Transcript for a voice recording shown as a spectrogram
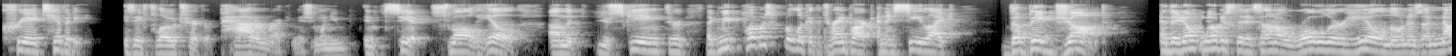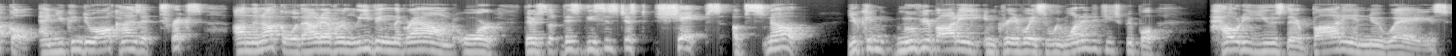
Creativity is a flow trigger, pattern recognition. When you see a small hill on the, you're skiing through, like me, most people look at the terrain park and they see like the big jump and they don't notice that it's on a roller hill known as a knuckle and you can do all kinds of tricks on the knuckle without ever leaving the ground or there's this this is just shapes of snow you can move your body in creative ways. So we wanted to teach people how to use their body in new ways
